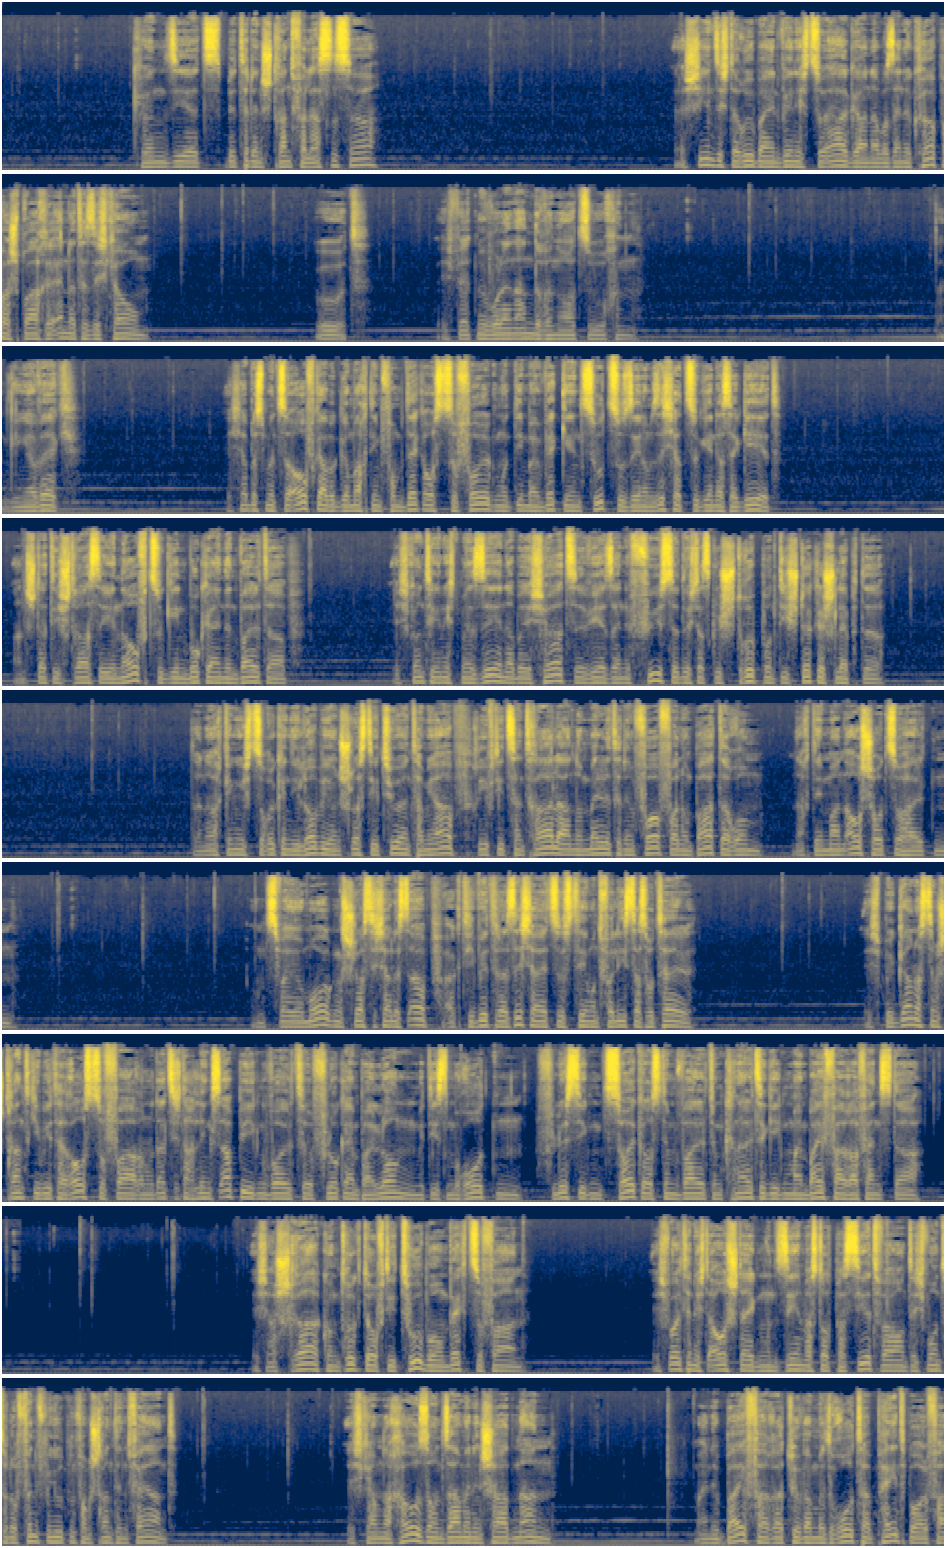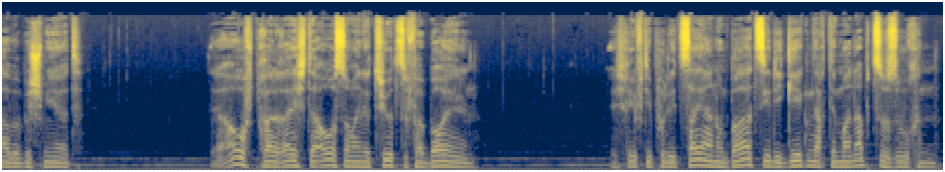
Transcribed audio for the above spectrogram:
Können Sie jetzt bitte den Strand verlassen, Sir? Er schien sich darüber ein wenig zu ärgern, aber seine Körpersprache änderte sich kaum. Gut, ich werde mir wohl einen anderen Ort suchen. Dann ging er weg. Ich habe es mir zur Aufgabe gemacht, ihm vom Deck aus zu folgen und ihm beim Weggehen zuzusehen, um sicherzugehen, dass er geht. Anstatt die Straße hinaufzugehen, bog er in den Wald ab. Ich konnte ihn nicht mehr sehen, aber ich hörte, wie er seine Füße durch das Gestrüpp und die Stöcke schleppte. Danach ging ich zurück in die Lobby und schloss die Tür hinter mir ab, rief die Zentrale an und meldete den Vorfall und bat darum, nach dem Mann Ausschau zu halten. Um zwei Uhr morgens schloss ich alles ab, aktivierte das Sicherheitssystem und verließ das Hotel. Ich begann aus dem Strandgebiet herauszufahren und als ich nach links abbiegen wollte, flog ein Ballon mit diesem roten, flüssigen Zeug aus dem Wald und knallte gegen mein Beifahrerfenster. Ich erschrak und drückte auf die Tube, um wegzufahren. Ich wollte nicht aussteigen und sehen, was dort passiert war, und ich wohnte nur fünf Minuten vom Strand entfernt. Ich kam nach Hause und sah mir den Schaden an. Meine Beifahrertür war mit roter Paintballfarbe beschmiert. Der Aufprall reichte aus, um eine Tür zu verbeulen. Ich rief die Polizei an und bat sie, die Gegend nach dem Mann abzusuchen.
